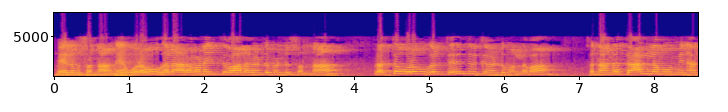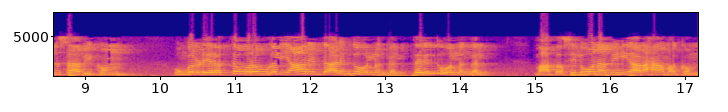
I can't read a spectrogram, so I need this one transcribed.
மேலும் சொன்னாங்க உறவுகளை அரவணைத்து வாழ வேண்டும் என்று சொன்னால் இரத்த உறவுகள் தெரிந்திருக்க வேண்டும் அல்லவா? சொன்னாங்க தால்லமும் மின் அன்சாபிக்கும். உங்களுடைய இரத்த உறவுகள் யார் என்று அறிந்து கொள்ளுங்கள் தெரிந்து கொள்ளுங்கள். மாத்த சிலூன பிஹி அரஹாமக்கும்.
